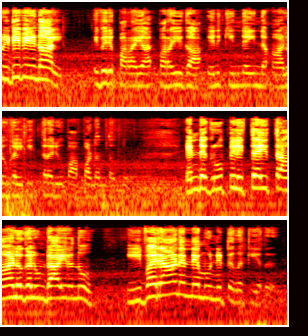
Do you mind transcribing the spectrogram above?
പിടിവീണാൽ ഇവർ പറയാ പറയുക എനിക്ക് ഇന്ന ഇന്ന ആളുകൾ ഇത്ര രൂപ പണം തന്നു. എന്റെ ഗ്രൂപ്പിൽ ഇത്ര ഇത്ര ആളുകൾ ഉണ്ടായിരുന്നു. ഇവരാണ് എന്നെ മുന്നിട്ടിറക്കിയത്.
